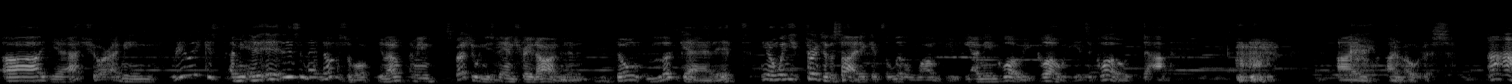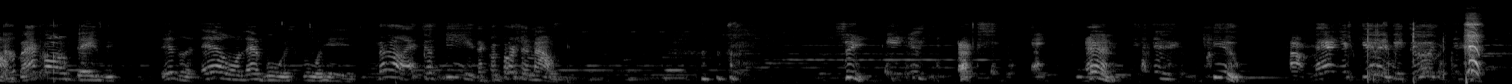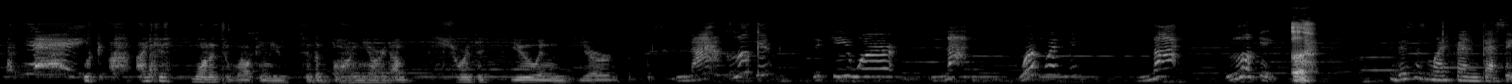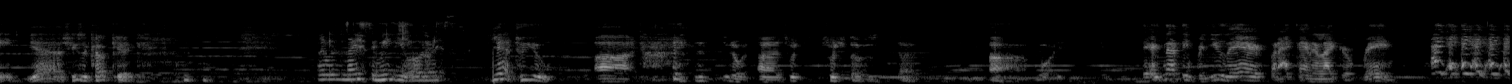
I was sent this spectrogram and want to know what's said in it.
uh, yeah, sure. I mean, really? Because, I mean, it, it isn't that noticeable, you know? I mean, especially when you stand straight on and you don't look at it. You know, when you turn to the side, it gets a little lumpy. I mean, glowy, glowy. It's a glow. Uh, I'm, I'm Otis. Uh-uh, back off, Daisy. There's an L on that boy's forehead. No, it's just me, the contortion mouse. C, X, N, Look, I just wanted to welcome you to the barnyard. I'm sure that you and your. Not looking. The key word, not. Work with me. Not looking. This is my friend Bessy. Yeah, she's a cupcake. It was nice to meet you, Otis. Yeah, to you. Uh, you know, uh, switch, switch those. There's nothing for you there, but I kind of like her friend. Ay, ay, ay.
